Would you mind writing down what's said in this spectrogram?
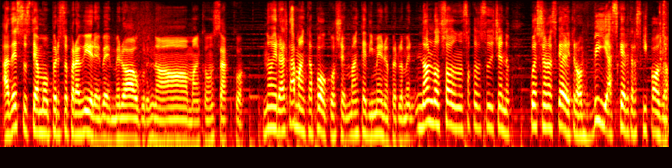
adesso stiamo per sopravvivere Beh, me lo auguro No, manca un sacco No, in realtà manca poco Cioè, manca di meno perlomeno Non lo so, non so cosa sto dicendo Questo è uno scheletro Via, scheletro schifoso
